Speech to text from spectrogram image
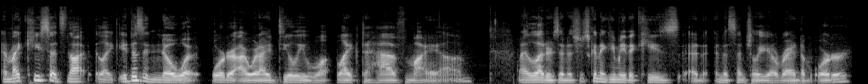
And my key set's not like, it doesn't know what order I would ideally like to have my, um, my letters in. It's just going to give me the keys in, in essentially a random order.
